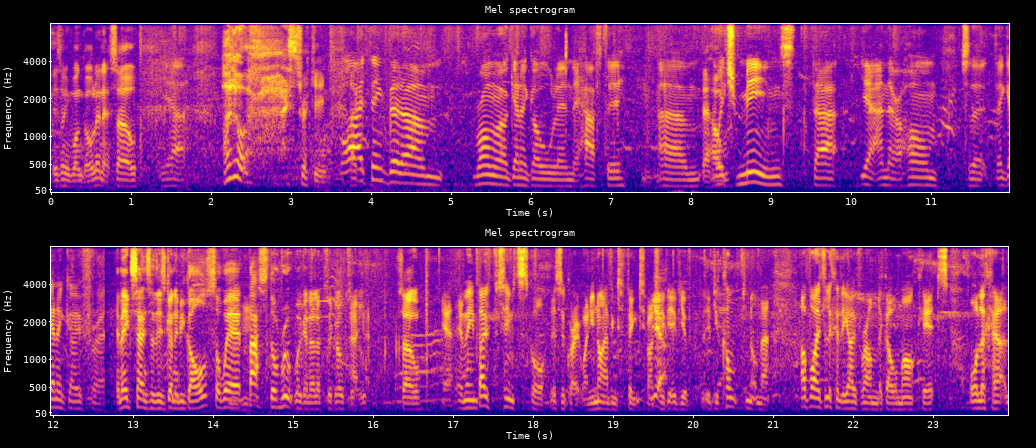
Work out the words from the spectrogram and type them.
there's only one goal in it. So Yeah. I don't. It's tricky. Well, I think that um, Roma are going to go all in. They have to. Um, They're home. which means that, yeah, and they're at home, so that they're going to go for it. It makes sense that there's going to be goals. So we're that's the route we're going to look to go to. So Yeah, I mean, both teams to score. This is a great one. You're not having to think too much Yeah. if, you- if you're if you're confident on that. Otherwise, look at the over/under goal markets, or look at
